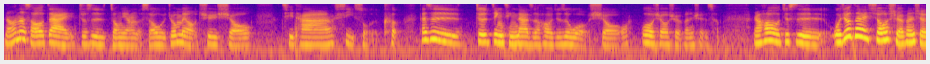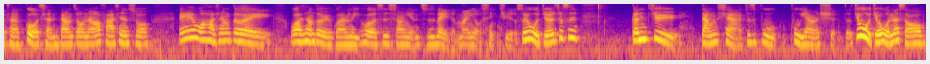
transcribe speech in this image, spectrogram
然后那时候在就是中央的时候，我就没有去修其他系所的课。但是就是进清大之后，就是我修我有修学分学程。然后就是，我就在修学分学程的过程当中，然后发现说，哎，我好像对我好像对于管理或者是商研之类的蛮有兴趣的，所以我觉得就是根据当下就是不不一样的选择。就我觉得我那时候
